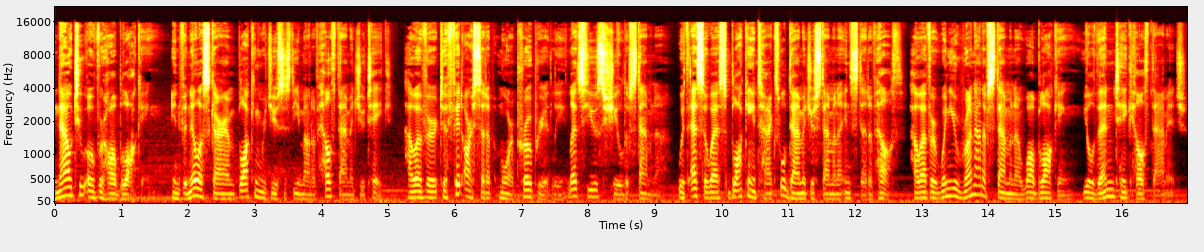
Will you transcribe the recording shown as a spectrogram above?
now to overhaul blocking. In vanilla Skyrim, blocking reduces the amount of health damage you take. However, to fit our setup more appropriately, let's use Shield of Stamina. With SOS, blocking attacks will damage your stamina instead of health. However, when you run out of stamina while blocking, you'll then take health damage.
